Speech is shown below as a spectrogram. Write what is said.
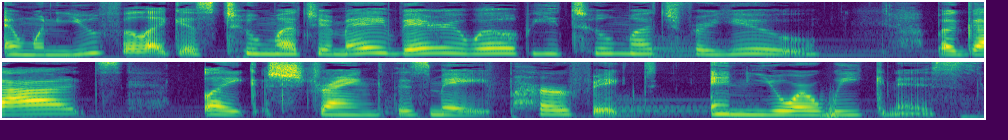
and when you feel like it's too much it may very well be too much for you. But god's like strength is made perfect in your weakness.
